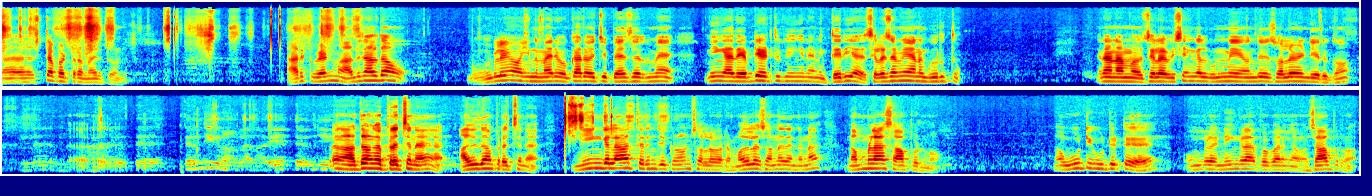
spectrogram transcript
கஷ்டப்படுற மாதிரி தோணுச்சு. யாருக்கு வேணுமோ அதனால தான் உங்களையும் இந்த மாதிரி உட்கார வச்சு பேசுகிறதுமே நீங்கள் அதை எப்படி எடுத்துக்குவீங்கன்னு எனக்கு தெரியாது. சில சமயம் எனக்கு உறுத்தும். ஏன்னா நம்ம சில விஷயங்கள் உண்மையை வந்து சொல்ல வேண்டியிருக்கும். அதுதாங்க பிரச்சனை. அதுதான் பிரச்சனை. நீங்களாக தெரிஞ்சுக்கணும்னு சொல்ல வரேன் முதல்ல சொன்னது என்னென்னா நம்மளாக சாப்பிடணும். நான் ஊட்டி விட்டுட்டு உங்களை நீங்களாக இப்போ பாருங்கள் அவன் சாப்பிட்றான்.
